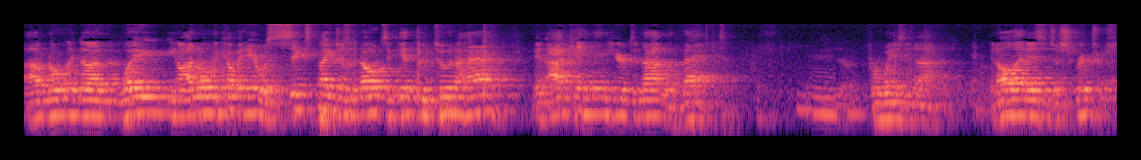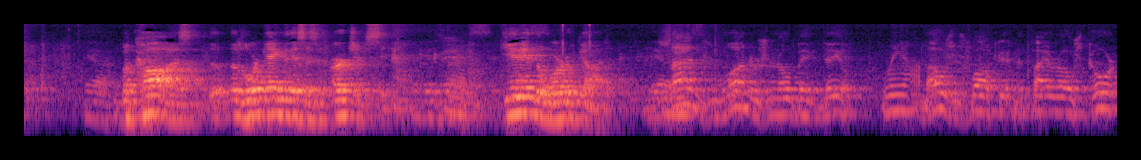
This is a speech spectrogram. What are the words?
I've normally done way, you know, I normally come in here with six pages of notes and get through two and a half, and I came in here tonight with that mm-hmm. for Wednesday night. And all that is is just scriptures. Yeah. Because the, the Lord gave me this as an urgency. Get in the Word of God. Signs and wonders are no big deal. We are. Moses walked into Pharaoh's court,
